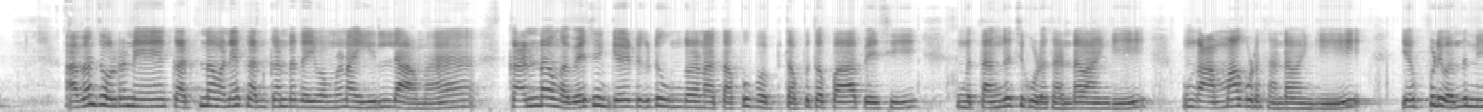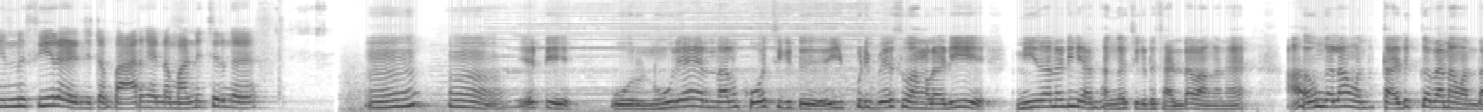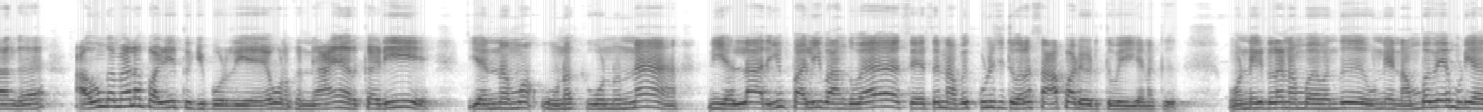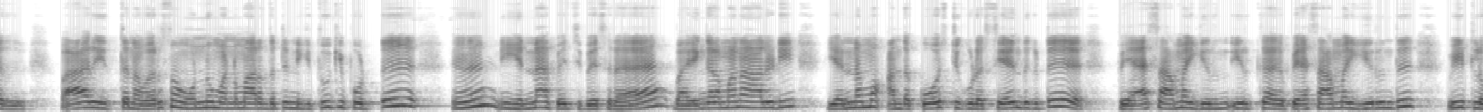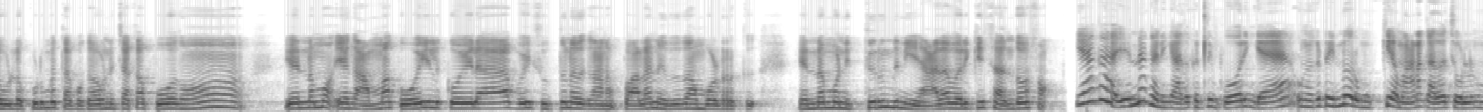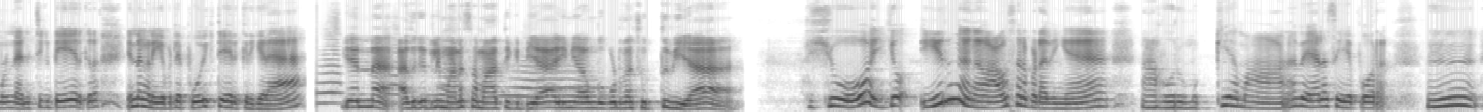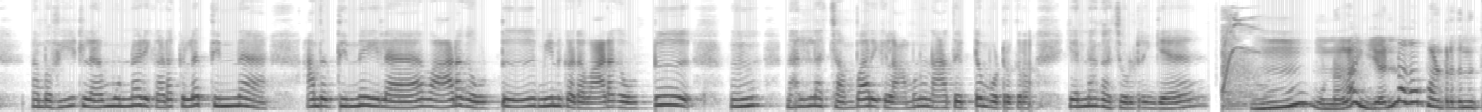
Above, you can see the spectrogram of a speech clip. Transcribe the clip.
அதான் சொல்கிறேனே கட்டினவனே கண் கண்ட தெய்வம்னு நான் இல்லாமல் கண்டவங்க பேச்சும் கேட்டுக்கிட்டு உங்களை நான் தப்பு ப- தப்பு தப்பாக பேசி உங்கள் தங்கச்சி கூட சண்டை வாங்கி உங்கள் அம்மா கூட சண்டை வாங்கி எப்படி வந்து நின்று சீரழிஞ்சிட்டேன் பாருங்கள் என்னை மன்னிச்சிருங்க. ம், ம். ஏட்டி. ஒரு நூறே இருந்தாலும் கோச்சிக்கிட்டு இப்படி பேசுவாங்களாடி? நீ தானடி என் தங்கச்சிக்கிட்ட சண்டை வாங்கின? அவங்கெல்லாம் வந்து தடுக்க தானே வந்தாங்க? அவங்க மேலே பழிய தூக்கி போடுறியே உனக்கு நியாயம் இருக்காடி? என்னமோ உனக்கு ஒன்றுன்னா நீ எல்லாரையும் பழி வாங்குவ சரி சரி நான் போய் குளிச்சுட்டு வர சாப்பாடு எடுத்து வை எனக்கு. உன்னைக்கிட்டலாம் நம்ம வந்து உன்னை நம்பவே முடியாது. பாரு இத்தனை வருஷம் ஒன்றும் மண்ணுமா இருந்துட்டு இன்னைக்கு தூக்கி போட்டு நீ என்ன பேச்சு பேசுகிற பயங்கரமான ஆளுடி. என்னமோ அந்த கோஷ்டி கூட சேர்ந்துக்கிட்டு பேசாமல் இரு இருக்க பேசாமல் இருந்து வீட்டில் உள்ள குடும்பத்தை அப்போ கவனிச்சாக்கா போதும். என்னமோ எங்கள் அம்மா கோயில் கோயிலாக போய் சுற்றுனதுக்கான பலன் இதுதான் போல் இருக்கு. என்னமோ நீ திருந்து நீ அதை வரைக்கும் சந்தோஷம். ஏங்க என்னங்க நீங்கள் அதுக்கிட்லையும் போகிறீங்க உங்ககிட்ட இன்னொரு முக்கியமான கதை சொல்லணும்னு நினச்சிக்கிட்டே இருக்கிறேன் என்னங்க நீங்கள் இப்படியே போய்கிட்டே இருக்கிறீங்களா? என்ன? அதுக்கிட்டயும் மனசை மாத்திக்கிட்டியா? இனி அவங்க கூட தான் சுத்துவியா? ஐயோ ஐயோ இருங்கங்க அவசரப்படாதீங்க. நான் ஒரு முக்கியமான வேலை செய்ய போகிறேன் நம்ம வீட்டில் முன்னாடி கிடக்குல திண்ணை அந்த திண்ணையில் வாடகை விட்டு மீன் கடை வாடகை விட்டு ம், நல்லா சம்பாதிக்கலாம்னு நான் திட்டம் போட்டிருக்கிறேன். என்னங்க சொல்கிறீங்க முன்னெல்லாம் என்னதான் பண்ணுறதுன்னு தெரியல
